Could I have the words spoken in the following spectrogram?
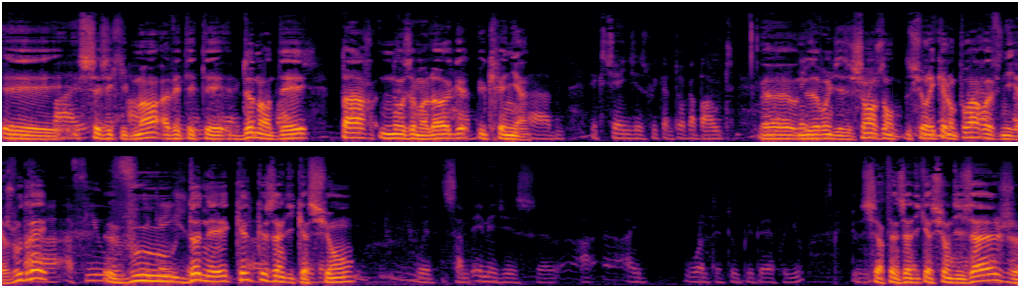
Et ces équipements avaient été demandés par nos homologues ukrainiens. Euh, nous avons eu des échanges dont- sur lesquels on pourra revenir. Je voudrais vous donner quelques indications certaines indications, disais-je,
